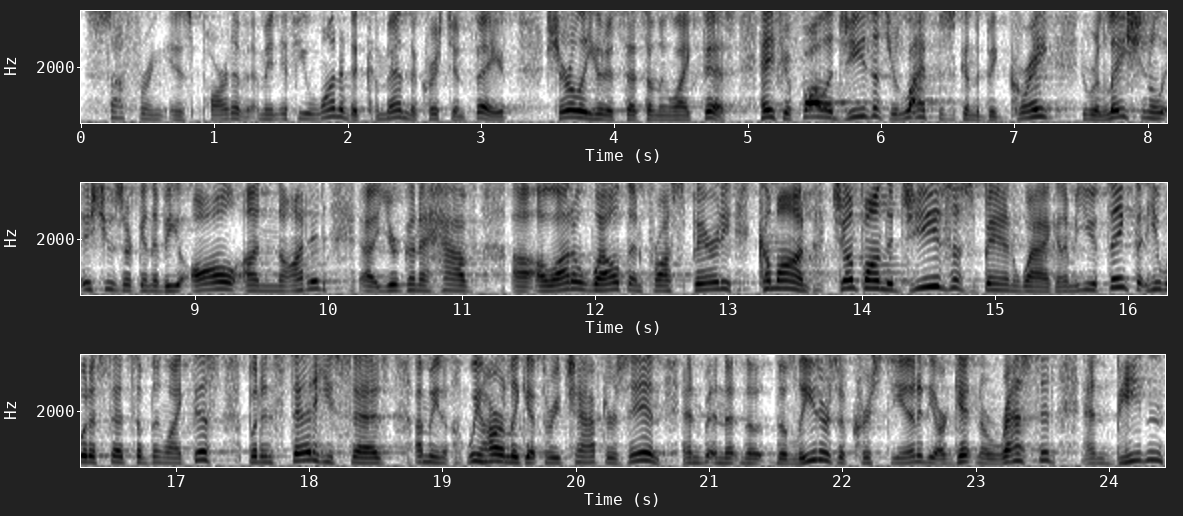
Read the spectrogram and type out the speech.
suffering is part of it? I mean, if he wanted to commend the Christian faith, surely he would have said something like this Hey, if you follow Jesus, your life is going to be great. Your relational issues are going to be all unknotted. Uh, you're going to have uh, a lot of wealth and prosperity. Come on, jump on the Jesus bandwagon. I mean, you think that he would have said something like this, but instead he says, I mean, we hardly get three chapters in and, and the, the, the, leaders of Christianity are getting arrested and beaten.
